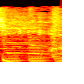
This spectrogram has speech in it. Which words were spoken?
CEO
